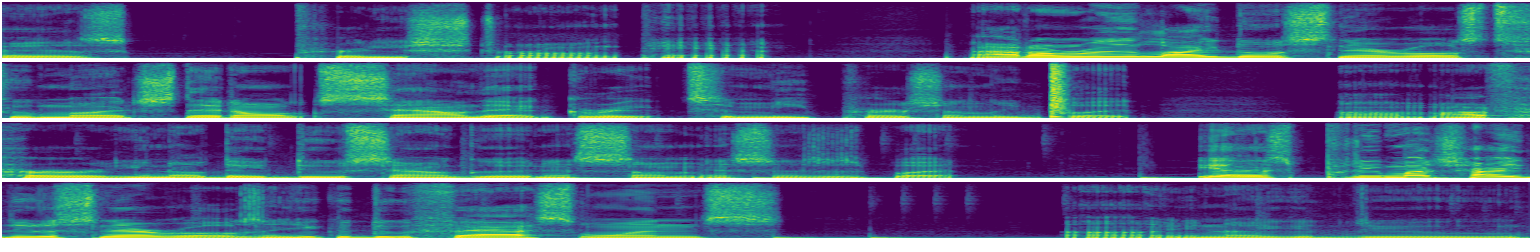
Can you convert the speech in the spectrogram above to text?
Okay, it's pretty strong pan. I don't really like doing snare rolls too much. They don't sound that great to me personally, but um, I've heard, you know, they do sound good in some instances, but yeah, that's pretty much how you do the snare rolls. And you could do fast ones. Uh, you know, you could do,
